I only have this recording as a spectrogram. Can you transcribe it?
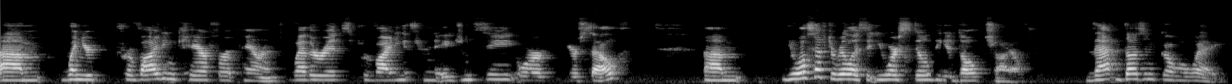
um, when you're providing care for a parent, whether it's providing it through an agency or yourself, um, you also have to realize that you are still the adult child. That doesn't go away.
